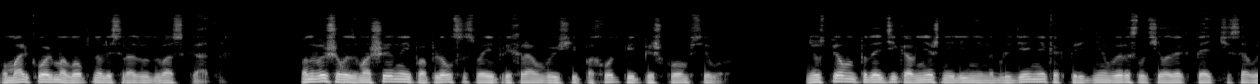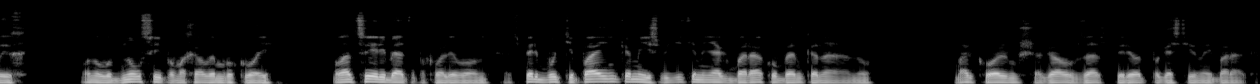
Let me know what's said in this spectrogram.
у Малькольма лопнули сразу два ската. Он вышел из машины и поплелся своей прихрамывающей походкой пешком в село. Не успел он подойти ко внешней линии наблюдения, как перед ним выросло человек пять часовых. Он улыбнулся и помахал им рукой. "Молодцы, ребята", похвалил он. "А теперь будьте паиньками и сведите меня к бараку Бен-Канаану". Малькольм шагал взад вперед по гостиной барака.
